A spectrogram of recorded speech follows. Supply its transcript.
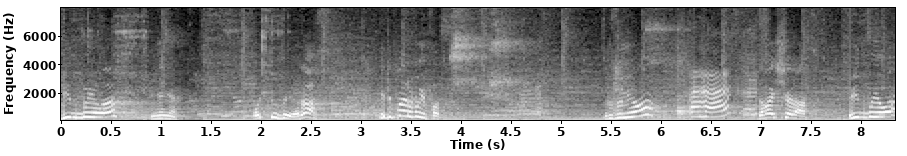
Відбила. Ні-ні. Ось сюди. Раз. І тепер випад. Зрозуміло? Ага. Давай ще раз. Відбила.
